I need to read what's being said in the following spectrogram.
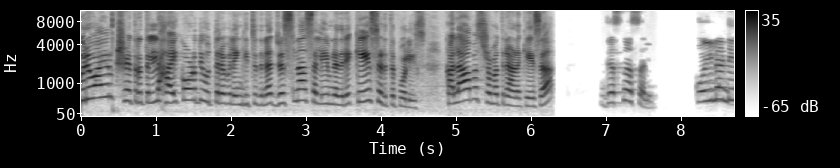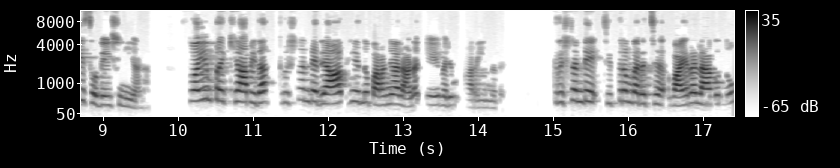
ഗുരുവായൂർ ക്ഷേത്രത്തിൽ ഹൈക്കോടതി ഉത്തരവ് ലംഘിച്ചതിന് ജസ്ന സലീമിനെതിരെ കേസെടുത്ത് പോലീസ്. കലാപശ്രമത്തിനാണ് കേസ്. ജസ്ന സലീം കൊയിലണ്ടി സ്വദേശിനിയാണ്. സ്വയം പ്രഖ്യാപിത കൃഷ്ണന്റെ രാധ എന്ന് പറഞ്ഞാലാണ് ഏവരും അറിയുന്നത്. കൃഷ്ണന്റെ ചിത്രം വരച്ച് വൈറലാകുന്നു.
